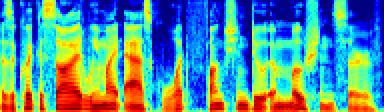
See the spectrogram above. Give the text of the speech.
As a quick aside, we might ask what function do emotions serve?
